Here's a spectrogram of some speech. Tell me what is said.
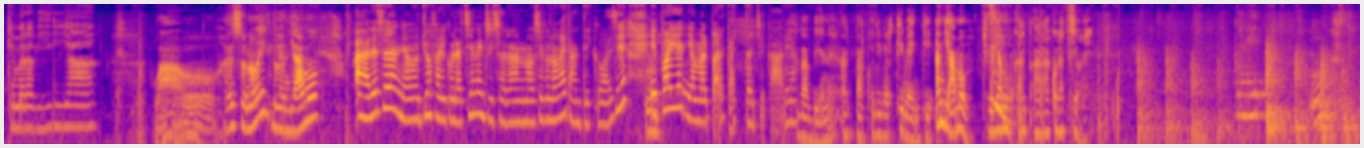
Che meraviglia. Wow. Adesso noi dove andiamo? Adesso andiamo giù a fare colazione, ci saranno secondo me tante cose e poi andiamo al parchetto a giocare. Va bene, al parco divertimenti. Andiamo. Ci vediamo al- alla colazione. Papà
